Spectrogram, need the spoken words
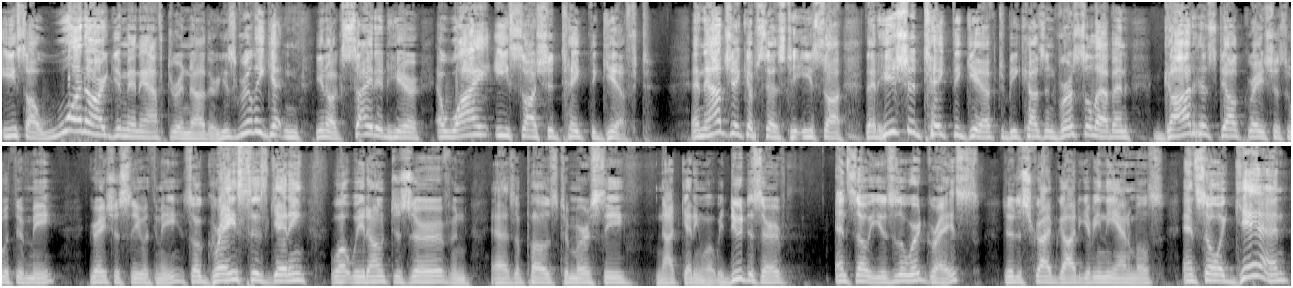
Esau one argument after another. He's really getting, you know, excited here and why Esau should take the gift. And now Jacob says to Esau that he should take the gift because in verse 11, God has dealt gracious with me graciously with me. So grace is getting what we don't deserve, and as opposed to mercy, not getting what we do deserve. And so he uses the word grace to describe God giving the animals. And so again,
